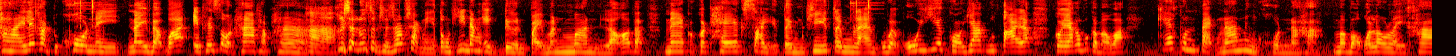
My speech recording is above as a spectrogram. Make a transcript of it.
ท้ายเลยค่ะทุกคนในในแบบว่าเอพิโซด5ทับค่ะ 5คือฉันรู้สึกฉันชอบฉากนี้ตรงที่นางเอกเดินไปมันๆแล้วก็แบบแม่ก็กระแทกใส่เต็มที่เต็มแรงกูแบบโอ้ยเฮียกอย่ากูตายแล้วกอย่าก็พูดกลับมาว่า แค่คนแปลกหน้าหนึ่งคนนะคะมาบอกว่าเราไร้ค่า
